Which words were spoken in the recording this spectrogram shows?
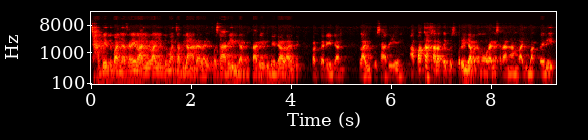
cabai itu banyak sekali layu-layu itu saya bilang ada layu fusarium dan bakteri itu beda layu bakteri dan layu fusarium. Apakah karatekusporin dapat mengurangi serangan layu bakteri?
